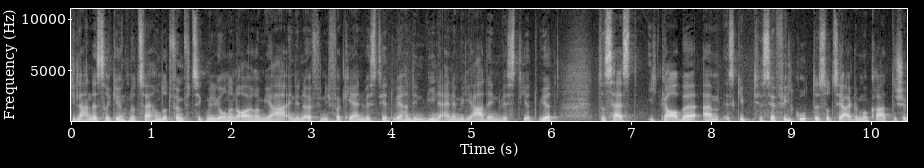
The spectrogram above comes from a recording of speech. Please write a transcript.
die Landesregierung nur 250 Millionen Euro im Jahr in den öffentlichen Verkehr investiert, während in Wien eine Milliarde investiert wird. Das heißt, ich glaube, ähm, es gibt hier sehr viel gute sozialdemokratische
